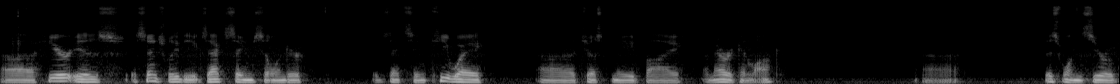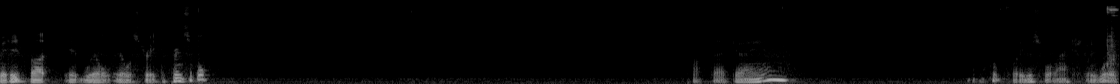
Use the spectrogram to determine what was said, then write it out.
uh, here is essentially the exact same cylinder, exact same keyway, uh, just made by American Lock. Uh, this one's zero bitted, but it will illustrate the principle. Pop that guy in. Hopefully this will actually work.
